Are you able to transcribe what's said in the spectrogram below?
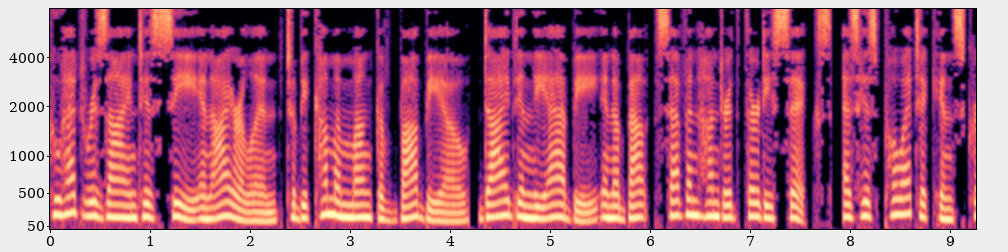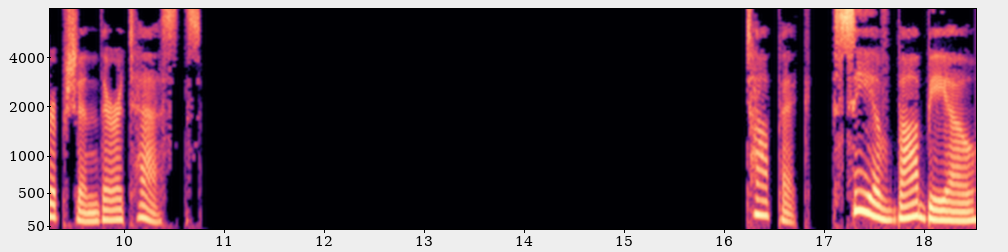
who had resigned his see in Ireland to become a monk of Bobbio, died in the abbey in about 736, as his poetic inscription there attests. See of Bobbio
